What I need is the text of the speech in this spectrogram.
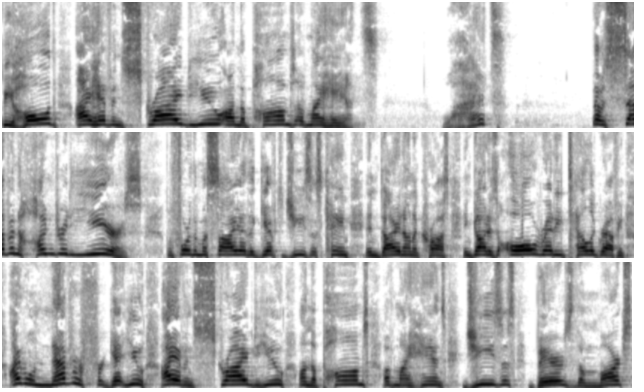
Behold, I have inscribed you on the palms of my hands. What? That was 700 years before the Messiah, the gift Jesus came and died on a cross. And God is already telegraphing, I will never forget you. I have inscribed you on the palms of my hands. Jesus bears the marks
